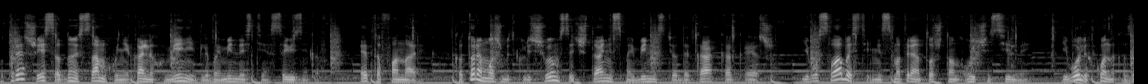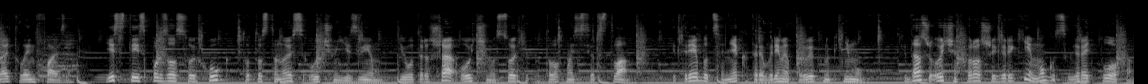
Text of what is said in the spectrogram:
У трэша есть одно из самых уникальных умений для мобильности союзников. Это фонарь, который может быть ключевым в сочетании с мобильностью АДК как Эш. Его слабости, несмотря на то, что он очень сильный, его легко наказать в лейнфазе. Если ты использовал свой хук, то ты становишься очень уязвимым, и у трэша очень высокий потолок мастерства, и требуется некоторое время привыкнуть к нему. И даже очень хорошие игроки могут сыграть плохо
